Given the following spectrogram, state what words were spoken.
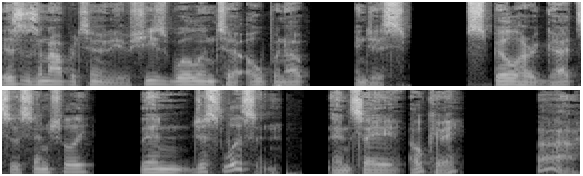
This is an opportunity. If she's willing to open up and just spill her guts, essentially, then just listen and say, okay, Ah.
